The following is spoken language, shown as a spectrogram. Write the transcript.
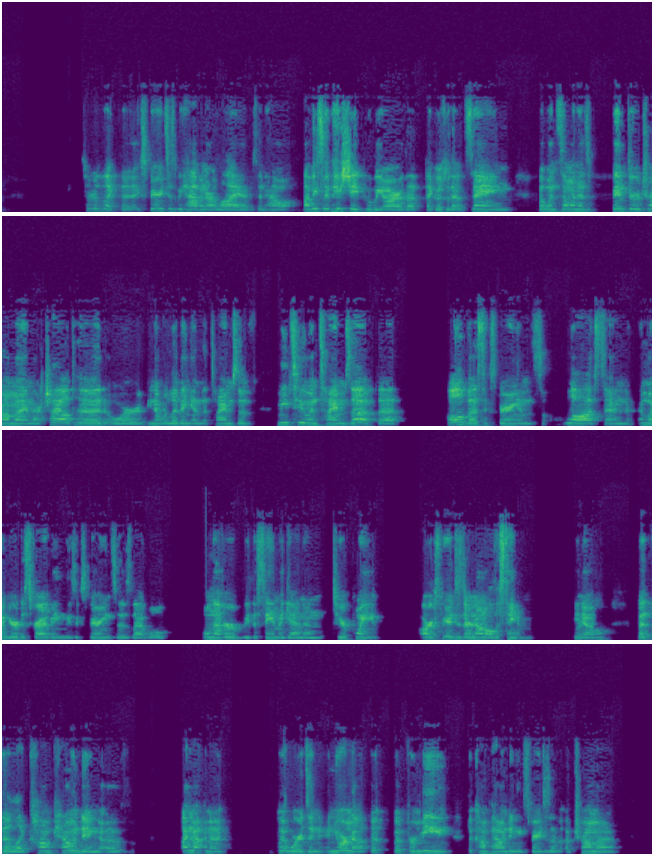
sort of like the experiences we have in our lives and how obviously they shape who we are that that goes without saying. But when someone has been through trauma in their childhood or you know we're living in the times of me too and times up that all of us experience loss and and what you're describing these experiences that will will never be the same again. And to your point our experiences are not all the same you right. know? But the like compounding of i'm not going to put words in, in your mouth, but but for me, the compounding experiences of, of trauma,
